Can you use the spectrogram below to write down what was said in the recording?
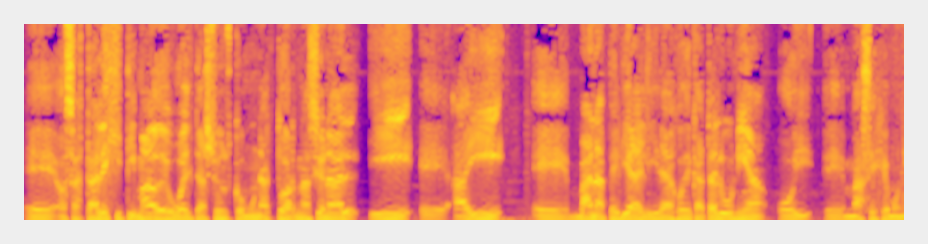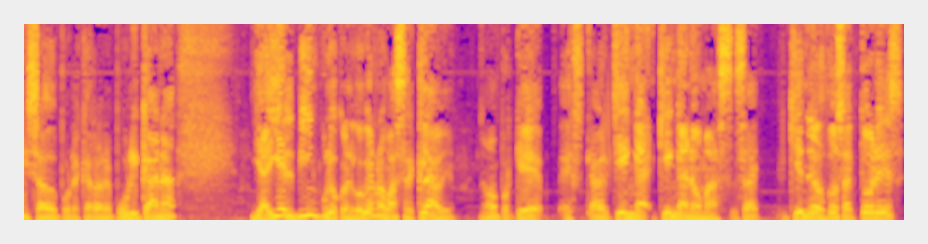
Eh, o sea, está legitimado de vuelta Junts como un actor nacional y eh, ahí eh, van a pelear el liderazgo de Cataluña, hoy más hegemonizado por la izquierda republicana, y ahí el vínculo con el gobierno va a ser clave, ¿no? Porque, a ver, ¿quién, ¿quién ganó más? O sea, ¿quién de los dos actores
